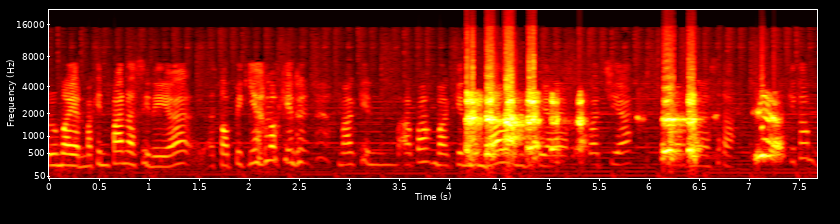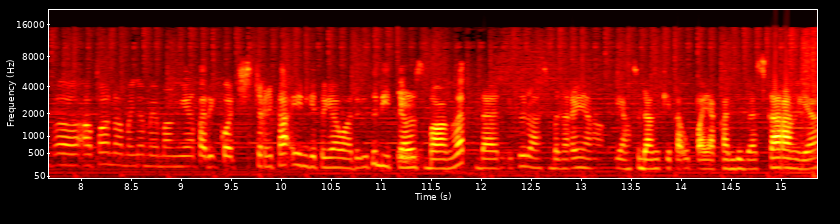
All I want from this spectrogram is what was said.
lumayan makin panas ini ya. Topiknya makin makin apa? Makin mendalam gitu ya, coach ya. Luar biasa. Iya. Kita uh, apa namanya memang yang tadi coach ceritain gitu ya. Waduh, itu details hmm. banget dan itulah sebenarnya yang yang sedang kita upayakan juga sekarang ya.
